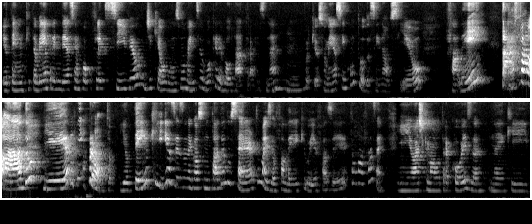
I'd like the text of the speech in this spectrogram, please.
eu tenho que também aprender a ser um pouco flexível de que em alguns momentos eu vou querer voltar atrás, né? Uhum. Porque eu sou meio assim com tudo, assim, não, se eu falei, tá falado e, pronto. E eu tenho que ir, às vezes o negócio não tá dando certo, mas eu falei que eu ia fazer, tô lá fazendo. E eu acho que uma outra coisa, né, que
